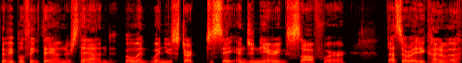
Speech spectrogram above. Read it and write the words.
that people think they understand. But when, when you start to say engineering software, that's already kind of a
